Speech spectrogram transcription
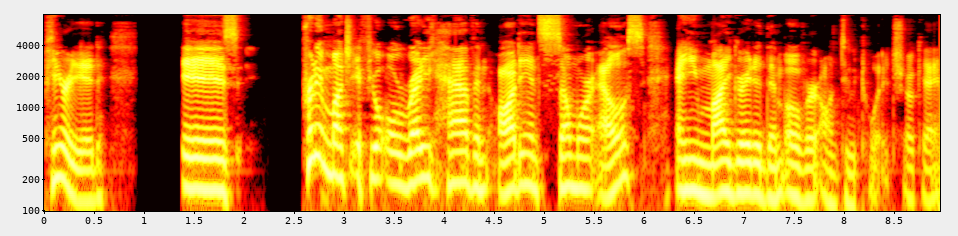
period, is pretty much if you already have an audience somewhere else and you migrated them over onto Twitch, okay?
